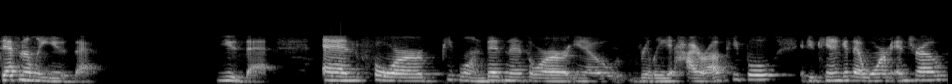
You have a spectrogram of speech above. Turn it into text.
Definitely use that. Use that. And for people in business or you know really higher up people, if you can get that warm intro,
